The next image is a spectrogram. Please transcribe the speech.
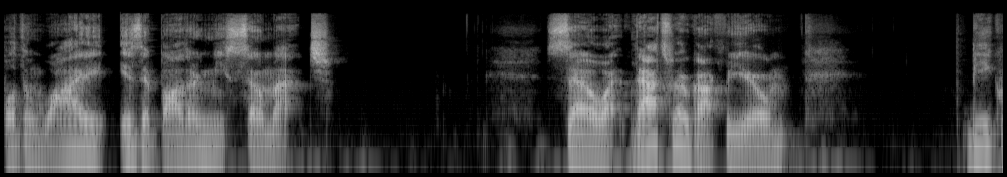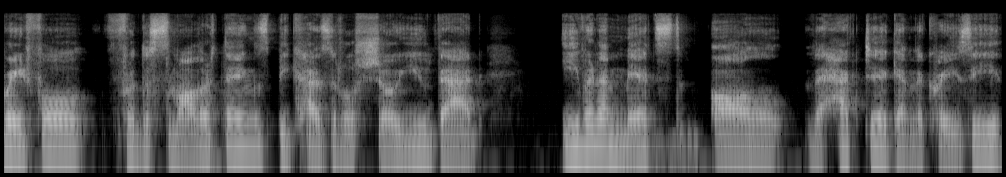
well, then why is it bothering me so much? So that's what I've got for you. Be grateful for the smaller things because it'll show you that even amidst all the hectic and the crazy,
